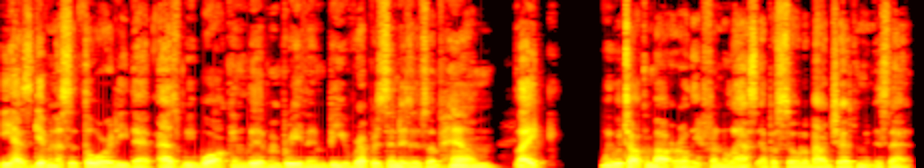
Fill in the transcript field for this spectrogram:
he has given us authority that as we walk and live and breathe and be representatives of him, like we were talking about earlier from the last episode about judgment, is that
